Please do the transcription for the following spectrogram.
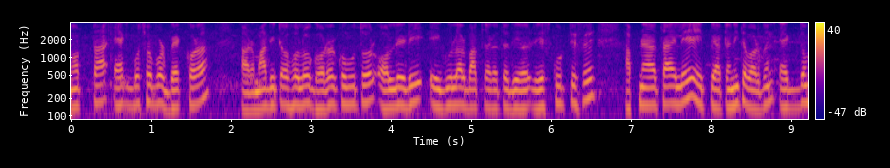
নটটা এক বছর পর ব্যাক করা। আর মাদিটা হলো ঘরের কবুতর অলরেডি এইগুলার বাচ্চা কাচ্চা দিয়ে রেস করতেছে। আপনারা চাইলে এই পেয়ারটা নিতে পারবেন, একদম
